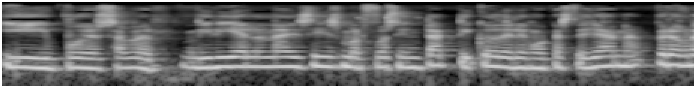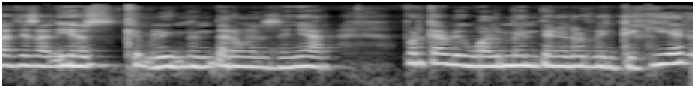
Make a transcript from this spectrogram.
Y pues, a ver, diría el análisis morfosintáctico de lengua castellana, pero gracias a Dios que me lo intentaron enseñar, porque hablo igualmente en el orden que quiero.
